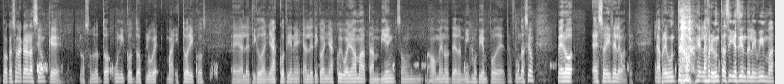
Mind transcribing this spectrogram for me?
tengo que hacer una aclaración que no son los dos únicos dos clubes más históricos eh, Atlético de Añasco tiene, Atlético de Añasco y Guayama también son más o menos del mismo tiempo de, fundación, pero eso es irrelevante. La pregunta, la pregunta sigue siendo la misma.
